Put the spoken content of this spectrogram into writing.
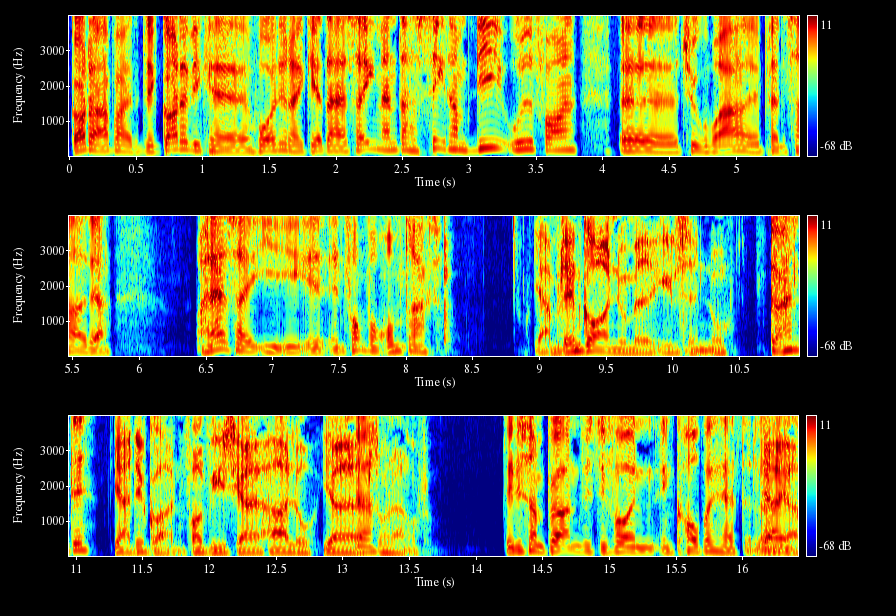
Godt arbejde. Det er godt, at vi kan hurtigt reagere. Der er altså en eller anden, der har set ham lige ude foran øh, Tycho Brahe-planetariet der. Og han er altså i, i en form for rumdragt. Jamen, den går han jo med hele tiden nu. Gør han det? Ja, det gør han, for at vise jer, hallo, jeg er Ja. ja. astronaut. Det er ligesom børn, hvis de får en, en korpehat. Eller Ja, en ja,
